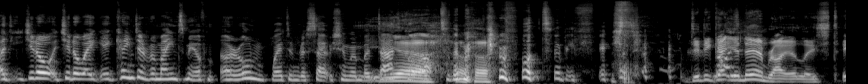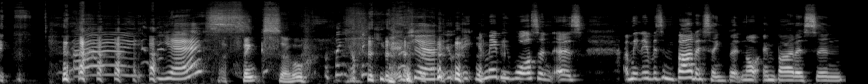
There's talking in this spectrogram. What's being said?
Uh, do you know, do you know, it, it kind of reminds me of our own wedding reception when my dad Yeah, got up to the uh-huh. microphone. To be fair, Did he get your name right at least, Steve? uh, I yes, think so. I think, I think he did. Yeah, it, it maybe wasn't as. I mean, it was embarrassing, but not embarrassing.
